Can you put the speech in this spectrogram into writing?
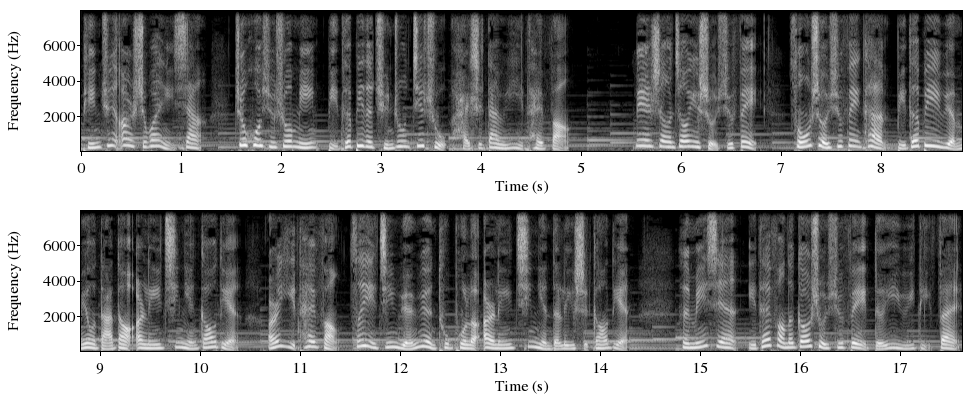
平均二十万以下，这或许说明比特币的群众基础还是大于以太坊。链上交易手续费，从手续费看，比特币远没有达到二零一七年高点，而以太坊则已经远远突破了二零一七年的历史高点。很明显，以太坊的高手续费得益于 DeFi，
